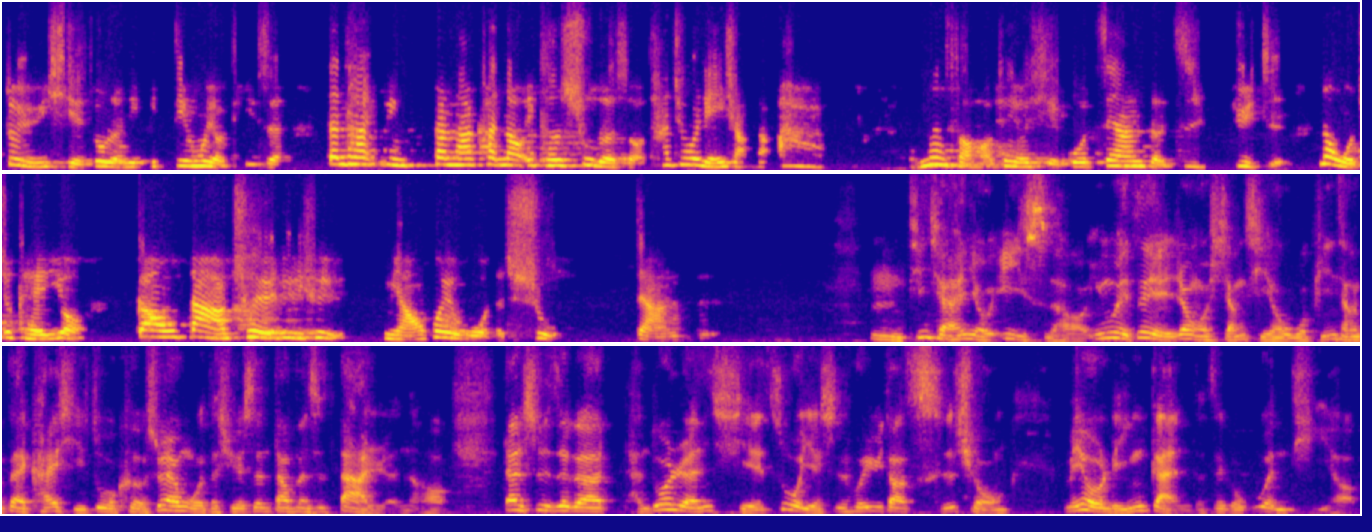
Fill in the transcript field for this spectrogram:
对于写作能力一定会有提升。但他运，当他看到一棵树的时候，他就会联想到啊。我那时候好像有写过这样的字句子，那我就可以用高大翠绿去描绘我的树，这样子。嗯，听起来很有意思哈，因为这也让我想起哦，我平常在开席做客，虽然我的学生大部分是大人哈，但是这个很多人写作也是会遇到词穷，没有灵感的这个问题哈，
